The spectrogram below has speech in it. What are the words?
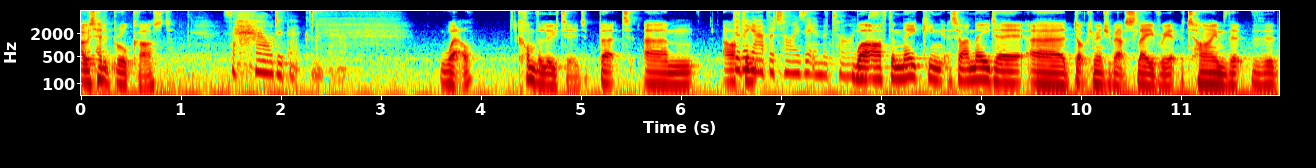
I was head of broadcast. So how did that come about? Well, convoluted, but um, after Did they advertise it in the Times? Well, after making, so I made a, uh documentary about slavery at the time that the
